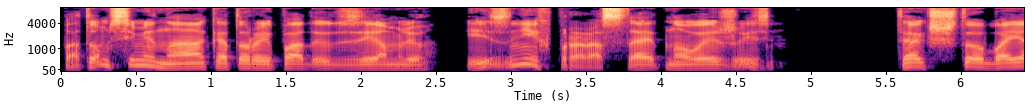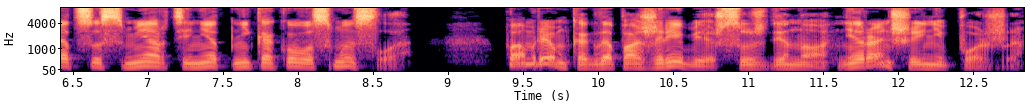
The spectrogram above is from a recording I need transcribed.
потом семена, которые падают в землю, и из них прорастает новая жизнь. Так что бояться смерти нет никакого смысла. Помрем, когда по жребию суждено, не раньше и не позже.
